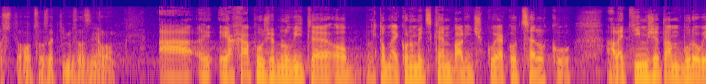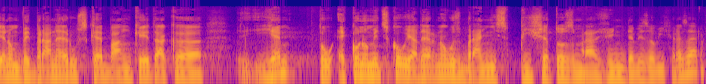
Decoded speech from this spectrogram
z toho, co zatím zaznělo. A já chápu, že mluvíte o tom ekonomickém balíčku jako celku, ale tím, že tam budou jenom vybrané ruské banky, tak eh, je tou ekonomickou jadernou zbraní spíše to zmražení devizových rezerv?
